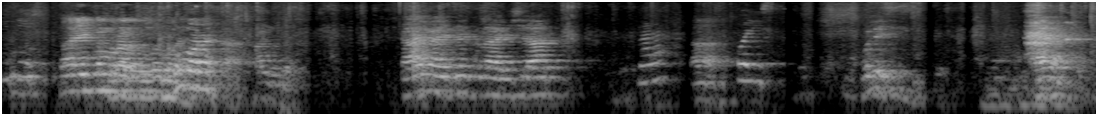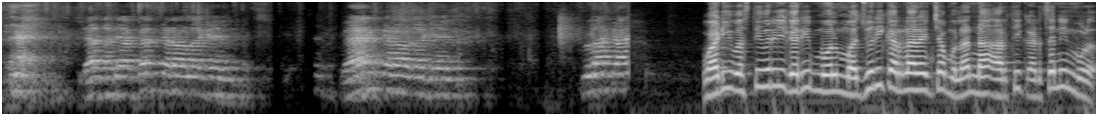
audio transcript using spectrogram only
तुला एक नंबर काय व्हायचंय तुला आयुष्यात? मला? हा. पोलीस. पोलीस? काय? त्यासाठी अभ्यास करावा लागेल. व्यायाम करावा लागेल. तुला काय? वाडी वस्तीवरील गरीब मोल मजुरी करणाऱ्यांच्या मुलांना आर्थिक अडचणींमुळं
